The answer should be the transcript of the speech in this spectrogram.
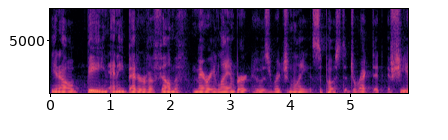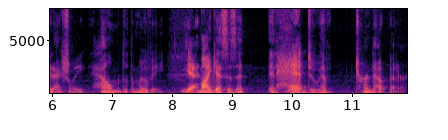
you know, being any better of a film if Mary Lambert, who was originally supposed to direct it, if she had actually helmed the movie. Yeah. My guess is that it had to have turned out better.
